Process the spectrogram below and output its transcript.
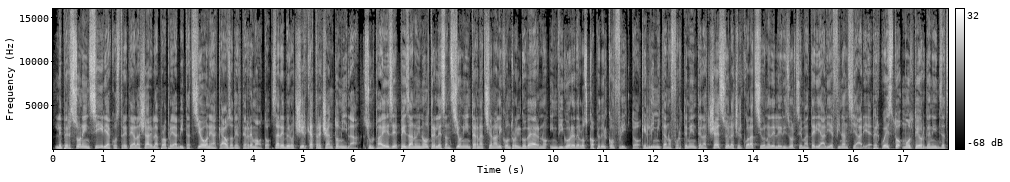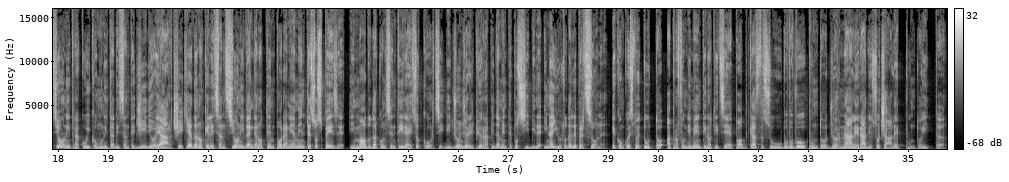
le persone in Siria costrette a lasciare la propria abitazione a causa del terremoto sarebbero circa 300.000. Sul paese pesano inoltre le sanzioni internazionali contro il governo in vigore dallo scoppio del conflitto, che limitano fortemente l'accesso e la circolazione delle risorse materiali e finanziarie. Per questo molte organizzazioni, tra cui Comunità di Sant'Egidio e Arci, chiedono che le sanzioni vengano temporaneamente sospese, in modo da consentire ai soccorsi di giungere il più rapidamente possibile in aiuto delle persone. E con con questo è tutto. Approfondimenti, notizie e podcast su www.giornaleradiosociale.it.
